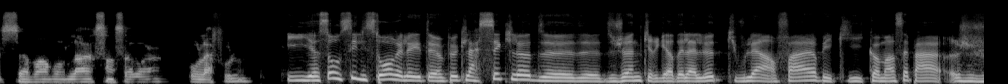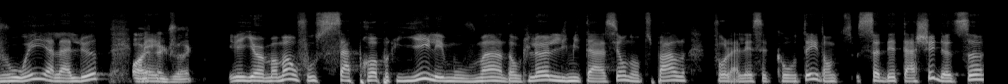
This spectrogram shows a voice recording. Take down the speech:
ça va avoir de l'air sans saveur pour la foule. Il y a ça aussi, l'histoire, elle été un peu classique là, du jeune qui regardait la lutte, qui voulait en faire, et qui commençait par jouer à la lutte. Oui, exact. Il y a un moment où il faut s'approprier les mouvements. Donc là, l'imitation dont tu parles, il faut la laisser de côté. Donc, se détacher de ça,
